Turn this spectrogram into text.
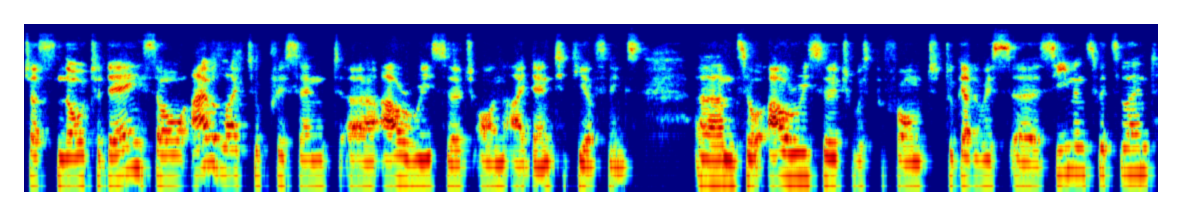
just snow today. So I would like to present uh, our research on identity of things. Um, so our research was performed together with uh, Siemens Switzerland,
